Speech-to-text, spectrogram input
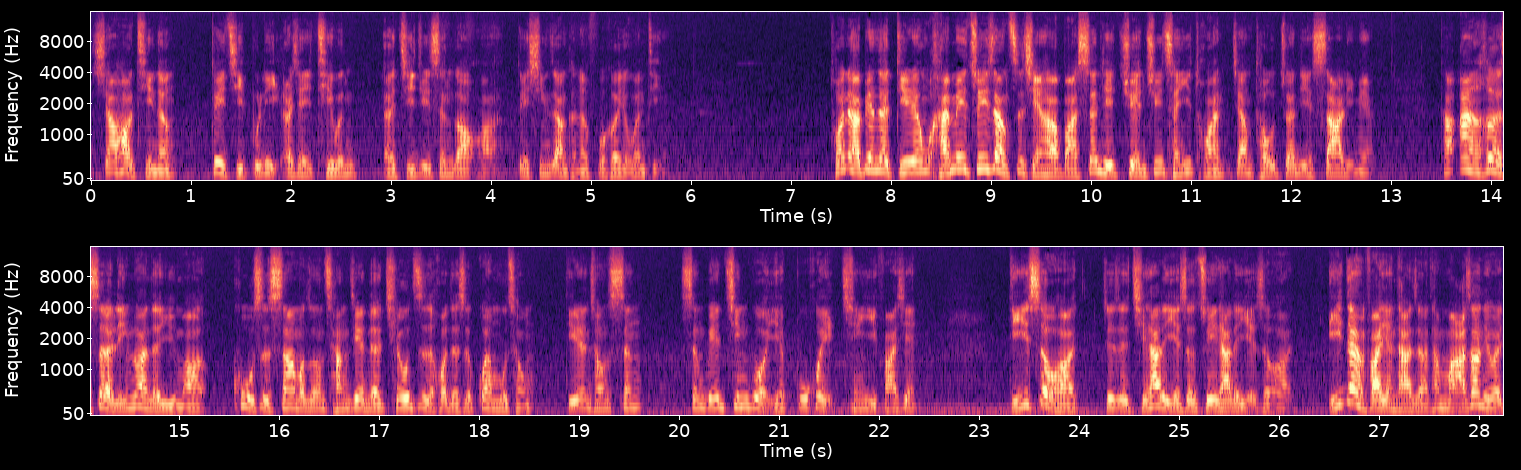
消耗体能，对己不利，而且体温呃急剧升高啊，对心脏可能负荷有问题。鸵鸟便在敌人还没追上之前哈，把身体卷曲成一团，将头钻进沙里面。它暗褐色凌乱的羽毛，酷似沙漠中常见的秋雉或者是灌木丛，敌人从身身边经过也不会轻易发现。敌兽哈，就是其他的野兽追它的野兽啊。一旦发现它之后，它马上就会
